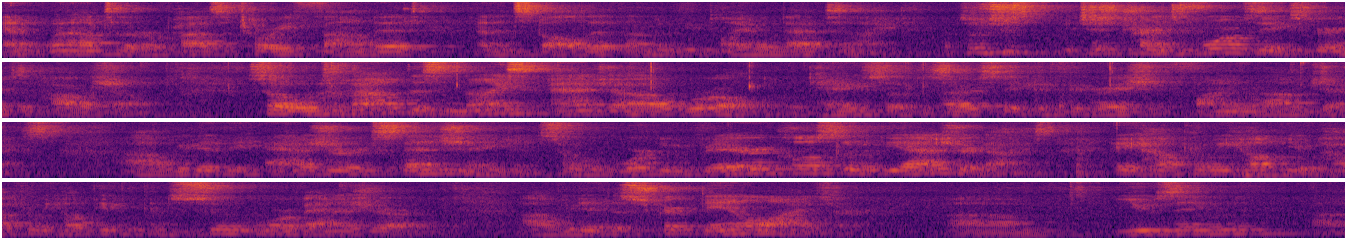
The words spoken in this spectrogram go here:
And it went out to the repository, found it, and installed it, and I'm going to be playing with that tonight. So it's just, it just transforms the experience of PowerShell. So it's about this nice agile world, okay? So desired state configuration, finding objects. Uh, we did the Azure Extension Agent, so we're working very closely with the Azure guys. Hey, how can we help you? How can we help people consume more of Azure? Uh, we did the Script Analyzer, um, using uh,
